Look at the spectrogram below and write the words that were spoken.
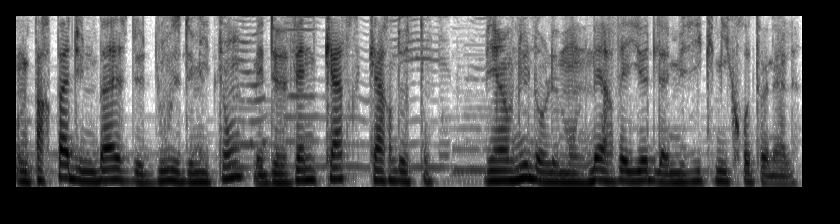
on ne part pas d'une base de 12 demi-tons, mais de 24 quarts de ton. Bienvenue dans le monde merveilleux de la musique microtonale.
